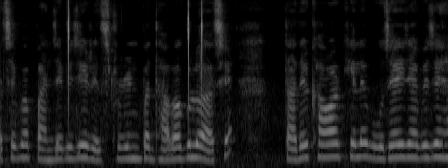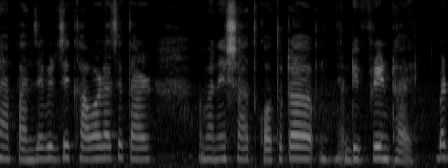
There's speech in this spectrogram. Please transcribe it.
আছে বা পাঞ্জাবি যে রেস্টুরেন্ট বা ধাবাগুলো আছে, তাদের খাবার খেলে বোঝাই যাবে যে হ্যাঁ পাঞ্জাবের যে খাবার আছে তার মানে স্বাদ কতটা ডিফারেন্ট হয়। বাট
